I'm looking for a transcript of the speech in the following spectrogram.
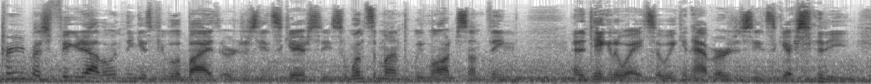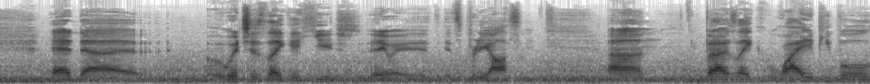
pretty much figured out the one thing gets people to buy is urgency and scarcity. So once a month we launch something and then take it away, so we can have urgency and scarcity, and uh, which is like a huge. Anyway, it, it's pretty awesome. Um, but I was like, why do people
